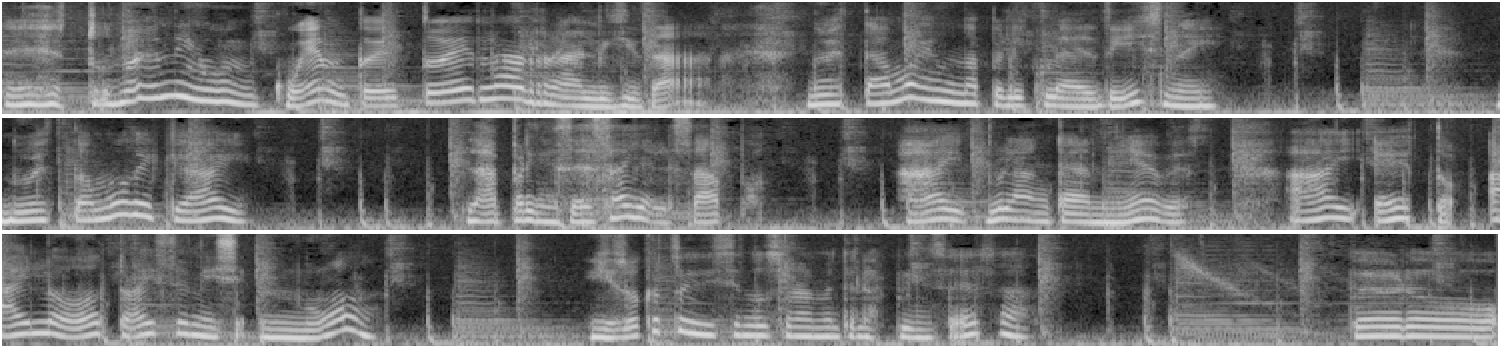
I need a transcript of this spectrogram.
Esto no es ningún cuento, esto es la realidad. No estamos en una película de Disney. No estamos de que hay la princesa y el sapo. Hay Nieves. Hay esto, hay lo otro, hay Cenicienta. No. Y eso que estoy diciendo solamente las princesas. Pero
